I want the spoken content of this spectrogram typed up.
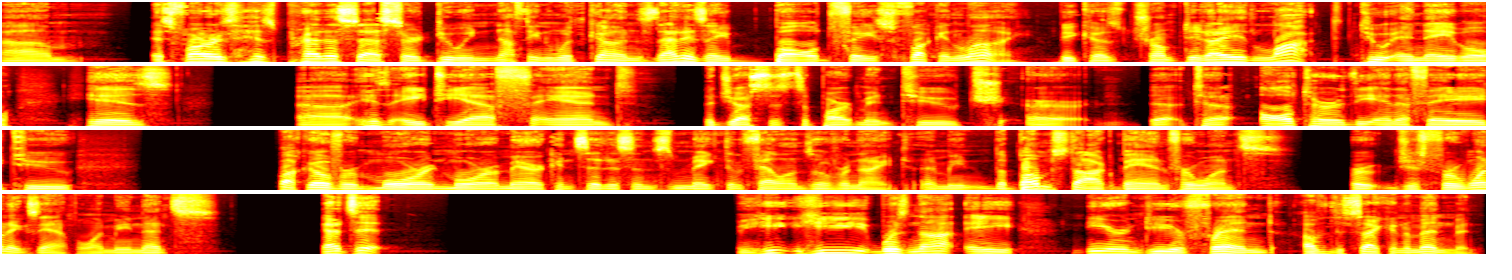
Um, as far as his predecessor doing nothing with guns, that is a bald faced fucking lie because Trump did a lot to enable his uh, his ATF and the Justice Department to uh, to alter the NFA to fuck over more and more American citizens and make them felons overnight. I mean, the bump stock ban for once, for just for one example. I mean, that's that's it. I mean, he he was not a near and dear friend of the Second Amendment,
